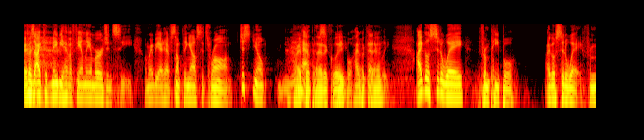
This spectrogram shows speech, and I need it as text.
because I could maybe have a family emergency or maybe I'd have something else that's wrong. Just you know, it happens for Hypothetically, people okay. hypothetically. I go sit away from people. I go sit away from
